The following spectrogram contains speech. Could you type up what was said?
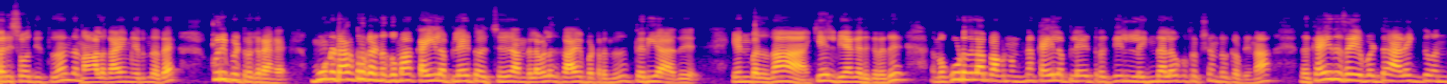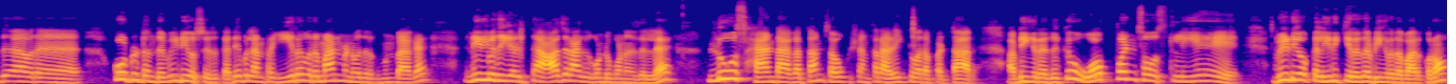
பரிசோதித்து தான் அந்த நாலு காயம் இருந்ததை குறிப்பிட்டிருக்கிறாங்க. மூணு டாக்டர் கண்ணுக்குமா கையில் பிளேட் வச்சு அந்த லெவலுக்கு காயப்பட்டிருந்தது தெரியாது. என்பது தான் கேள்வியாக இருக்கிறது. நம்ம கூடுதலாக பார்க்கணும் அப்படின்னா கையில் பிளேட் இருக்குது இல்லை இந்த அளவுக்கு ஃப்ரிக்ஷன் இருக்குது அப்படின்னா இந்த கைது செய்யப்பட்டு அழைத்து வந்து அவரை கூப்பிட்டு வந்த வீடியோஸ் இருக்குது அதே போல் அன்றைக்கு இரவு ரிமாண்ட் பண்ணுவதற்கு முன்பாக நீதிபதிகள்கிட்ட ஆஜராக கொண்டு போனதில்லை. லூஸ் ஹேண்டாகத்தான் சவுக் சங்கர் அழைத்து வரப்பட்டார் அப்படிங்கிறதுக்கு ஓப்பன் சோர்ஸ்லேயே வீடியோக்கள் இருக்கிறது அப்படிங்கிறத பார்க்குறோம்.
